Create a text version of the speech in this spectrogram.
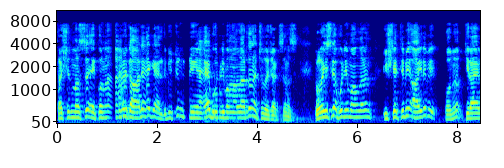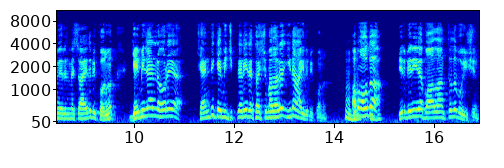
taşınması ekonomik hale geldi. Bütün dünyaya bu limanlardan açılacaksınız. Dolayısıyla bu limanların işletimi ayrı bir konu, kiraya verilmesi ayrı bir konu. Gemilerle oraya kendi gemicikleriyle taşımaları yine ayrı bir konu. Ama o da birbiriyle bağlantılı bu işin.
